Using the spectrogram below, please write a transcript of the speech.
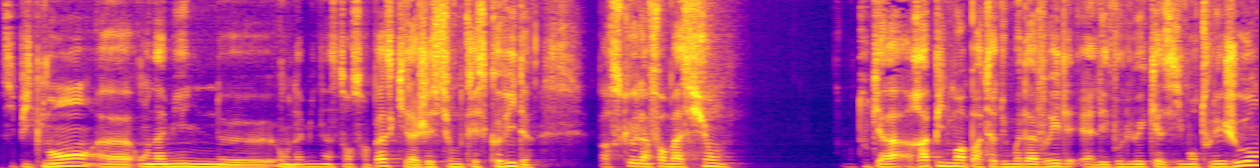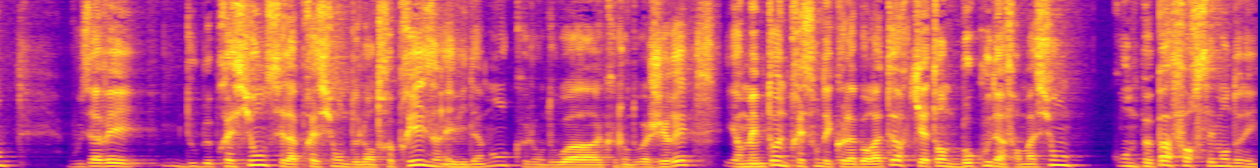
Typiquement, euh, on a mis une euh, on a mis une instance en place qui est la gestion de crise Covid, parce que l'information, en tout cas rapidement à partir du mois d'avril, elle évoluait quasiment tous les jours. Vous avez une double pression, c'est la pression de l'entreprise évidemment que l'on doit que l'on doit gérer, et en même temps une pression des collaborateurs qui attendent beaucoup d'informations qu'on ne peut pas forcément donner.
